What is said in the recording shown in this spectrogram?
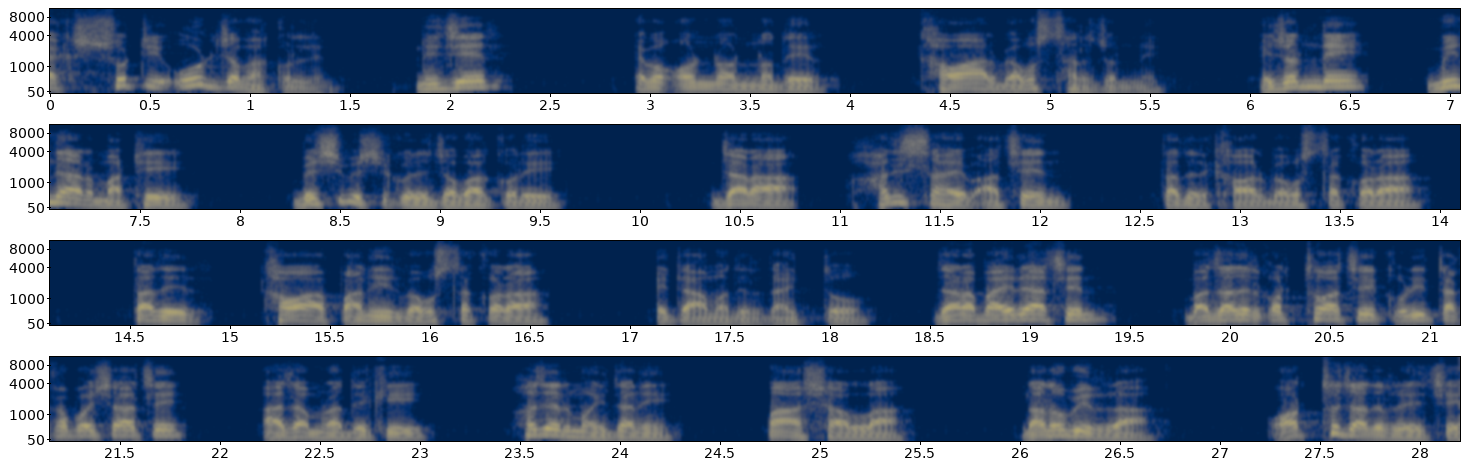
একশোটি উট জবা করলেন। নিজের এবং অন্য অন্যদের খাওয়ার ব্যবস্থার জন্যে। এজন্যে মিনার মাঠে বেশি বেশি করে জবা করে যারা হাজির সাহেব আছেন, তাদের খাওয়ার ব্যবস্থা করা, তাদের খাওয়া পানির ব্যবস্থা করা, এটা আমাদের দায়িত্ব। যারা বাইরে আছেন বা যাদের অর্থ আছে কড়ি টাকা পয়সা আছে, আজ আমরা দেখি হজের ময়দানে মাশা আল্লাহ দানবীররা অর্থ যাদের রয়েছে,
